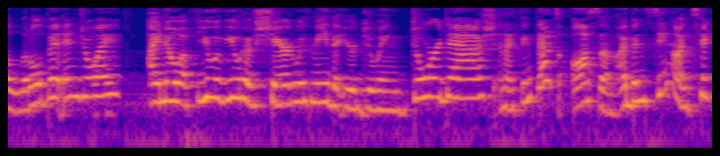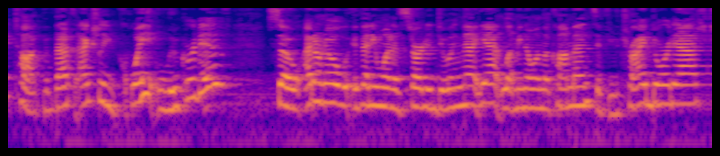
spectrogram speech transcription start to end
a little bit enjoy. I know a few of you have shared with me that you're doing DoorDash, and I think that's awesome. I've been seeing on TikTok that that's actually quite lucrative. So I don't know if anyone has started doing that yet. Let me know in the comments if you've tried DoorDash.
